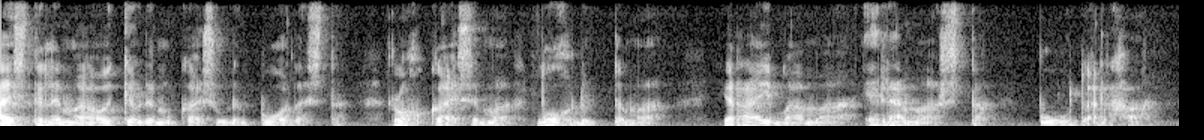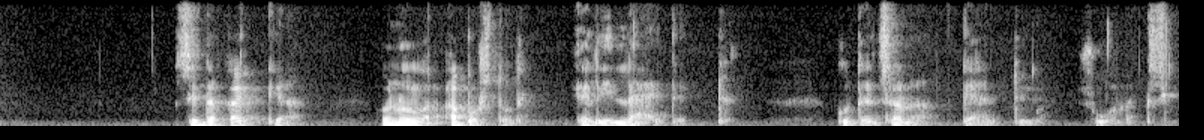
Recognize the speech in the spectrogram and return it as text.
taistelemaan oikeudenmukaisuuden puolesta, rohkaisemaan, lohduttamaan ja raivaamaan erämaasta puutarhaa. Sitä kaikkea on olla apostoli, eli lähetetty, kuten sana kääntyy suomeksi.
